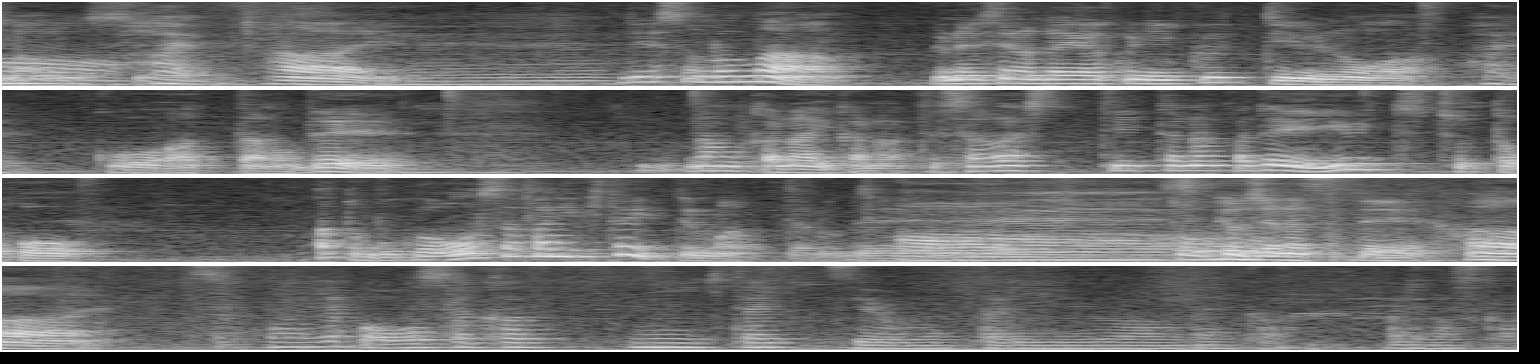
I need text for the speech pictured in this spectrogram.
まうんですよ。はい。はい。でそのまあ4年生の大学に行くっていうのははいこうあったのでなんかないかなって探していた中で唯一ちょっとこうあと僕は大阪に行きたいっていうのもあったので東京じゃなくてねはい。そこはやっぱ大阪に行きたいって思った理由は何かありますか？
